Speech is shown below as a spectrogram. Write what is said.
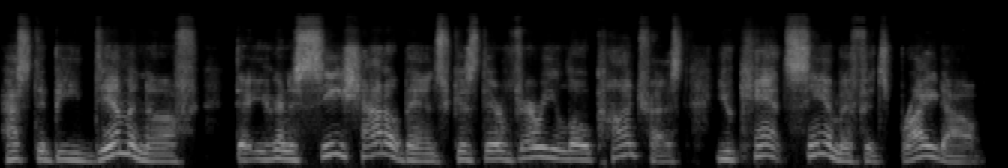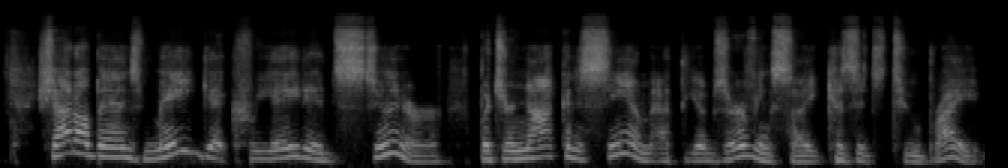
has to be dim enough that you're going to see shadow bands because they're very low contrast. You can't see them if it's bright out. Shadow bands may get created sooner, but you're not going to see them at the observing site because it's too bright.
